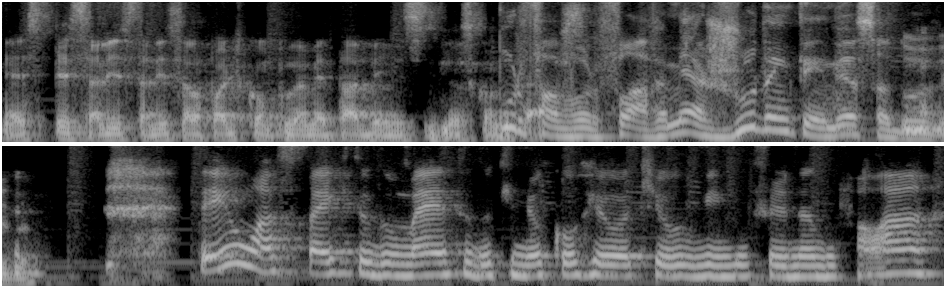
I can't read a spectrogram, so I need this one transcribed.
é especialista nisso, ela pode complementar bem esses meus comentários. Por favor, Flávia, me ajuda a entender essa dúvida. Tem um aspecto do método que me ocorreu aqui ouvindo o Fernando falar,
